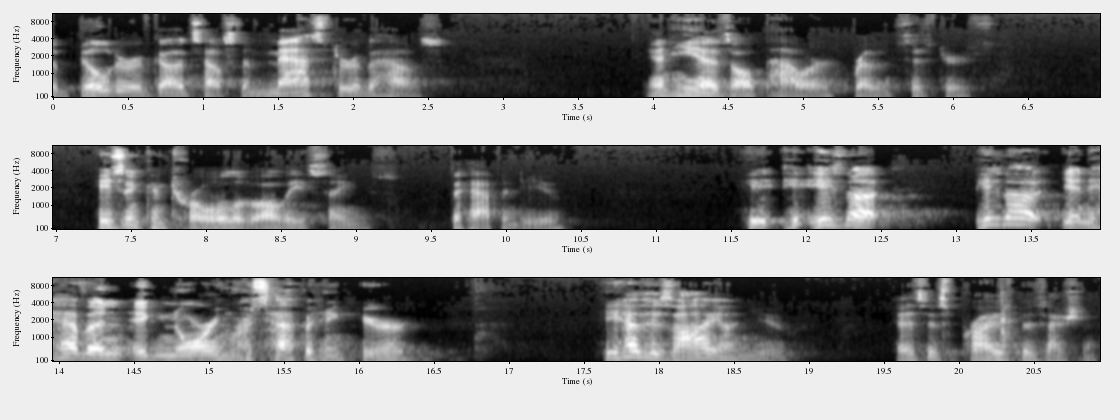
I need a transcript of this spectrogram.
The builder of God's house, the master of the house. And he has all power, brothers and sisters. He's in control of all these things that happen to you. He, he's, not, he's not in heaven ignoring what's happening here. He has his eye on you as his prized possession,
